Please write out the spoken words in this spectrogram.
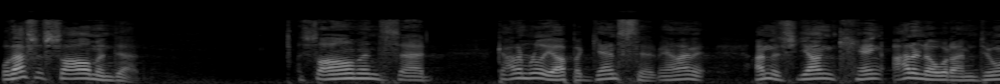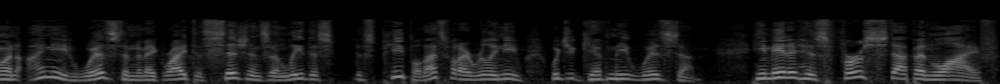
well, that's what Solomon did. Solomon said, God, I'm really up against it, man. I'm, I'm this young king. I don't know what I'm doing. I need wisdom to make right decisions and lead this, this people. That's what I really need. Would you give me wisdom? He made it his first step in life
